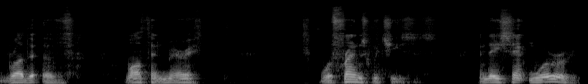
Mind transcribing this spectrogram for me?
brother of Martha and Mary, were friends with Jesus. And they sent word.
